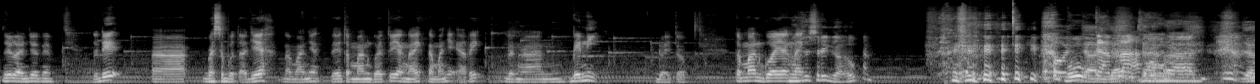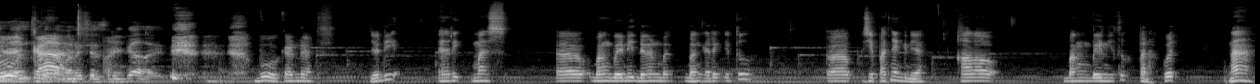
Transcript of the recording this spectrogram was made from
Jadi lanjut nih. Jadi eh gue sebut aja ya namanya. Jadi teman gue itu yang naik namanya Erik dengan Benny. Dua itu. Teman gue yang naik Masih serigala kan? Oh, Bukan jangan, lah. Bukan. cerita manusia serigala. bukan dah. Jadi Erik Mas eh, Bang Benny dengan Ba- Bang Erik itu eh, sifatnya gini ya. Kalau Bang Benny itu penakut. Nah,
